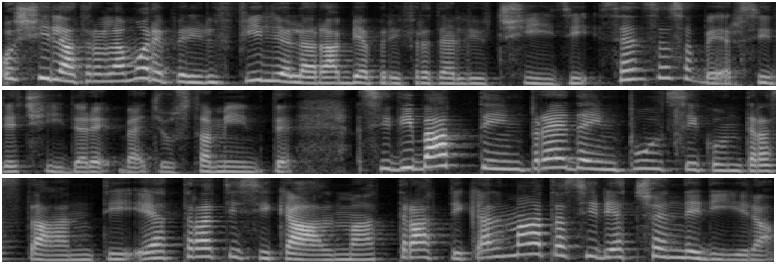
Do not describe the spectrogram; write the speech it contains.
Oscilla tra l'amore per il figlio e la rabbia per i fratelli uccisi, senza sapersi decidere, beh giustamente. Si dibatte in preda a impulsi contrastanti e a tratti si calma, a tratti calmata si riaccende d'ira.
